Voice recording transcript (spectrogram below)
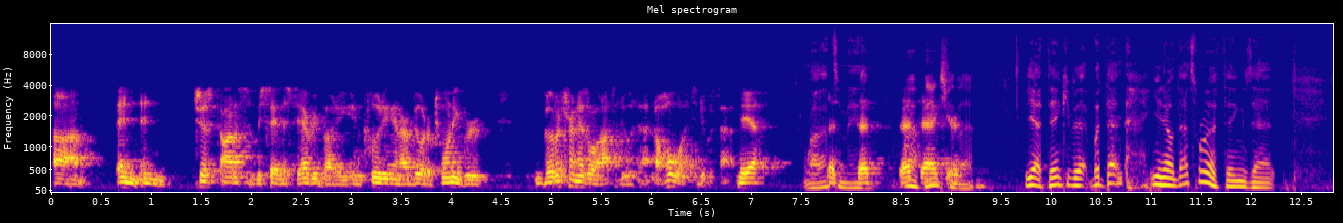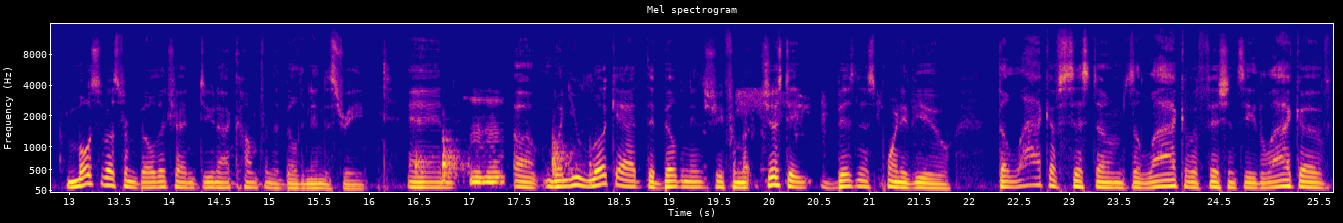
Um, and and just honestly, we say this to everybody, including in our Builder 20 group. Buildertrend has a lot to do with that, a whole lot to do with that. Yeah. Wow, that's That's amazing. that's, that's Wow, thanks accurate. for that. Yeah, thank you for that. But that, you know, that's one of the things that most of us from Buildertrend do not come from the building industry. And um, when you look at the building industry from a, just a business point of view, the lack of systems, the lack of efficiency, the lack of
